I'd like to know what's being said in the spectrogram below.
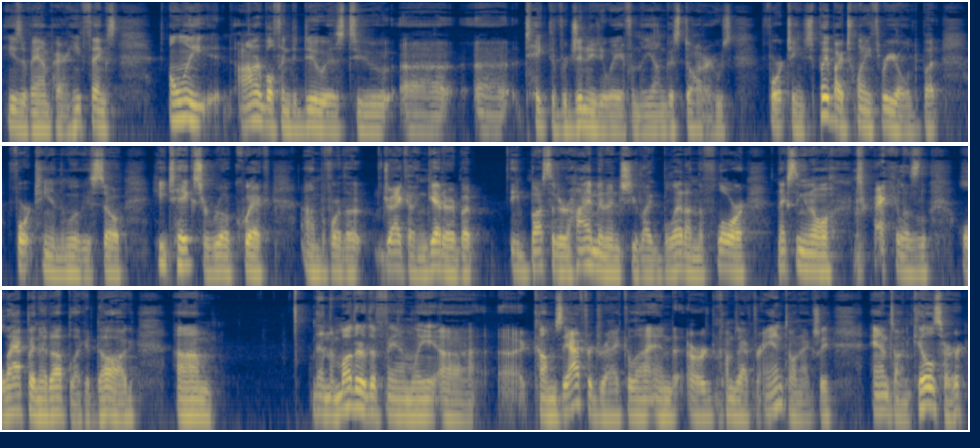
he's a vampire, and he thinks only honorable thing to do is to uh, uh, take the virginity away from the youngest daughter, who's 14. She's played by a 23 year old, but 14 in the movie. So he takes her real quick um, before the Dracula can get her, but he busted her hymen and she like bled on the floor. Next thing you know, Dracula's lapping it up like a dog. Um, then the mother of the family uh, uh, comes after Dracula and or comes after Anton actually. Anton kills her,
